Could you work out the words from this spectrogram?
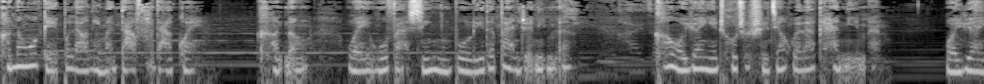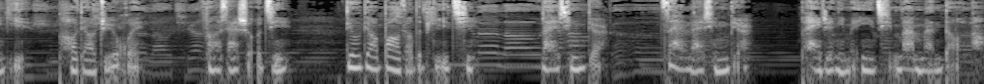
可能我给不了你们大富大贵，可能我也无法形影不离的伴着你们。可我愿意抽出时间回来看你们，我愿意抛掉聚会，放下手机，丢掉暴躁的脾气，耐心点儿，再耐心点儿，陪着你们一起慢慢到老。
